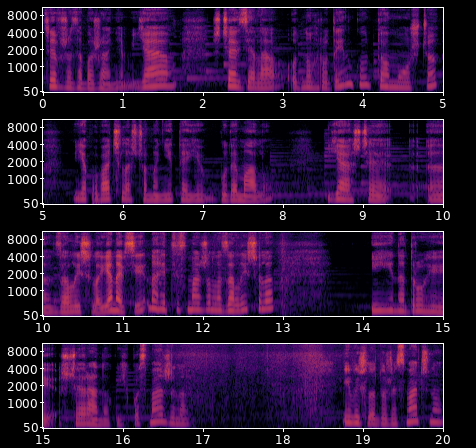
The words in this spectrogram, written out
це вже за бажанням. Я ще взяла одну грудинку, тому що я побачила, що мені теї буде мало. Я ще е, залишила, я на всі нагетси смажила, залишила. І на другий ще ранок їх посмажила. І вийшло дуже смачно.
